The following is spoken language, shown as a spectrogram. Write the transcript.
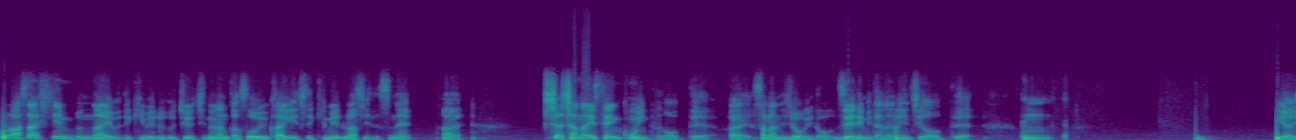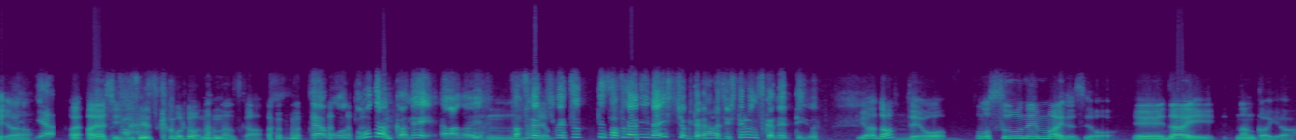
これ、朝日新聞内部で決める、うちうちでなんかそういう会議して決めるらしいですね。はい。社社内選考委員っていうのがおって、はい。さらに上位のゼレみたいな連中がおって、うん。いやいや、いやあ怪しいじゃないですか、これは何なんですか？いや、もうどうなんかね、あのんさすがに鬼滅ってさすがにないっしょみたいな話してるんですかねっていう。いや、だってよ、この数年前ですよ、えー第何回や、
